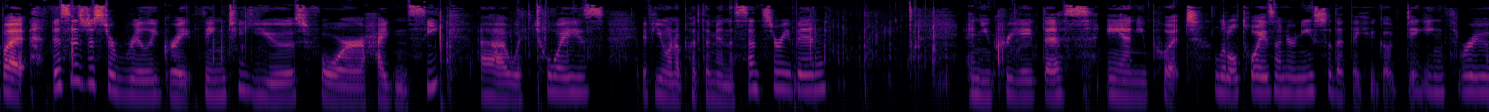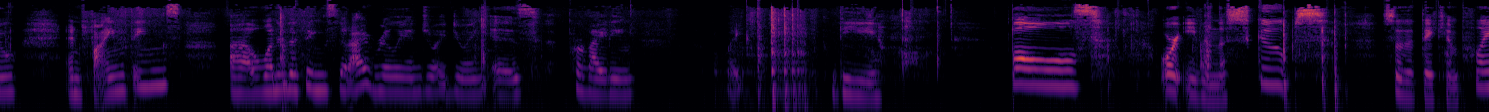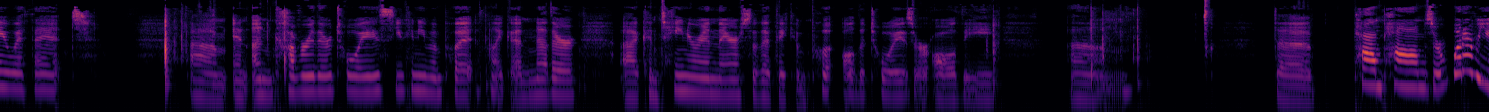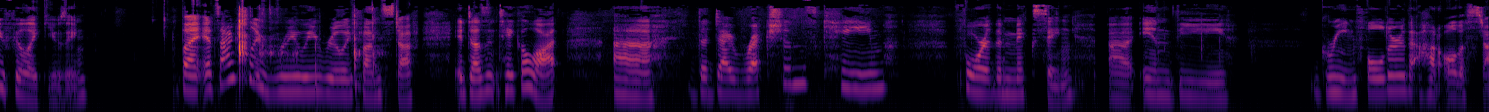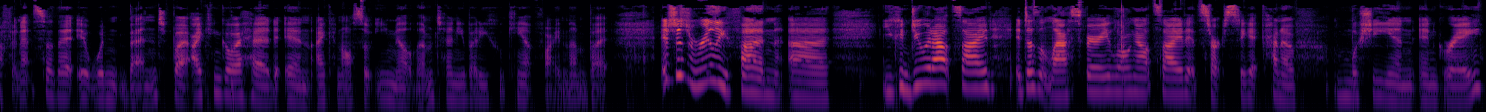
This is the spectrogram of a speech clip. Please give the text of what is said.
But this is just a really great thing to use for hide and seek uh, with toys if you want to put them in the sensory bin and you create this and you put little toys underneath so that they could go digging through and find things. Uh, one of the things that I really enjoy doing is providing like the bowls or even the scoops so that they can play with it um, and uncover their toys. You can even put like another uh, container in there so that they can put all the toys or all the um, the pom-poms or whatever you feel like using. But it's actually really, really fun stuff. It doesn't take a lot. Uh, the directions came for the mixing uh, in the green folder that had all the stuff in it so that it wouldn't bend. But I can go ahead and I can also email them to anybody who can't find them. But it's just really fun. Uh, you can do it outside. It doesn't last very long outside. It starts to get kind of mushy and, and gray.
